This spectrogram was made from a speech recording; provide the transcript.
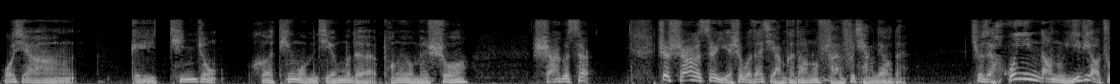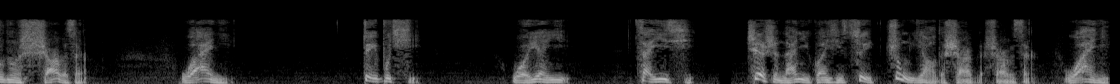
我想。给听众和听我们节目的朋友们说十二个字儿，这十二个字儿也是我在讲课当中反复强调的，就在婚姻当中一定要注重十二个字儿：我爱你，对不起，我愿意在一起。这是男女关系最重要的十二个十二个字儿。我爱你，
